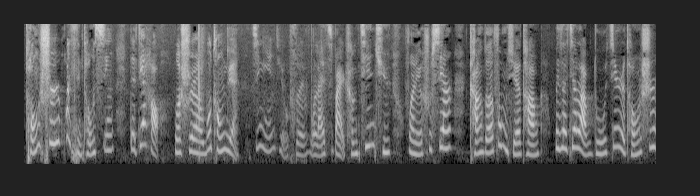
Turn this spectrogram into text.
童诗唤醒童心，大家好，我是吴同远，今年九岁，我来自百城千群，万里书香常德凤学堂，为大家朗读今日童诗。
